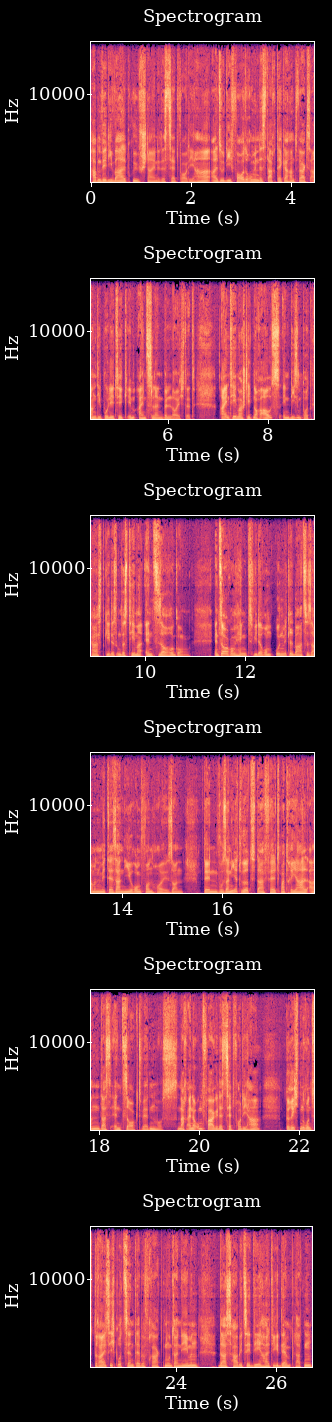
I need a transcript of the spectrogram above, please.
haben wir die Wahlprüfsteine des ZVDH, also die Forderungen des Dachdeckerhandwerks an die Politik im Einzelnen beleuchtet. Ein Thema steht noch aus. In diesem Podcast geht es um das Thema Entsorgung. Entsorgung hängt wiederum unmittelbar zusammen mit der Sanierung von Häusern. Denn wo saniert wird, da fällt Material an, das entsorgt werden muss. Nach einer Umfrage des ZVDH berichten rund 30 Prozent der befragten Unternehmen, dass HBCD-haltige Dämmplatten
